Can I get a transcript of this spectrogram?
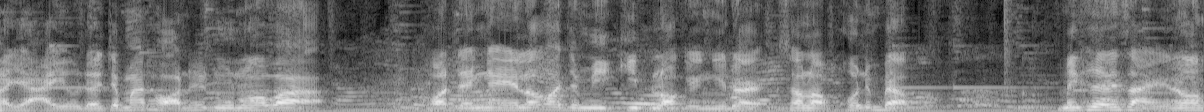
ขยายอยู่เดี๋ยวจะมาถอดให้ดูเนาะว่าถอดยังไงแล้วก็จะมีกิฟล็อกอย่างนี้ด้วยสำหรับคนที่แบบ ไม่เคยใส่เนาะ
